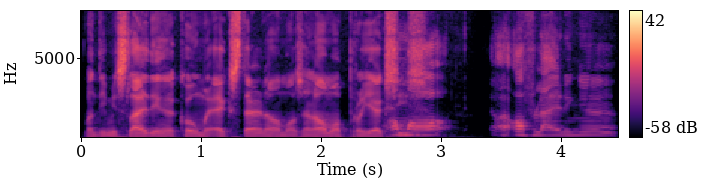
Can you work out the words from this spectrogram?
want die misleidingen komen extern allemaal, zijn allemaal projecties. Allemaal eh, afleidingen.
